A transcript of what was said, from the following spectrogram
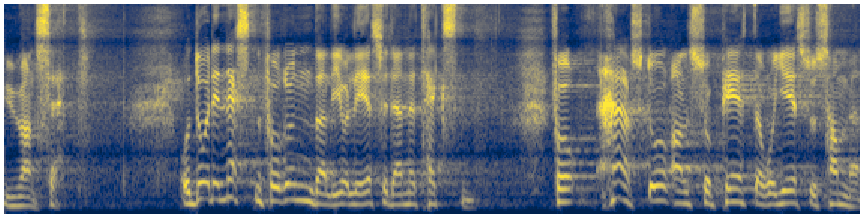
uansett? Og Da er det nesten forunderlig å lese denne teksten. For her står altså Peter og Jesus sammen.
